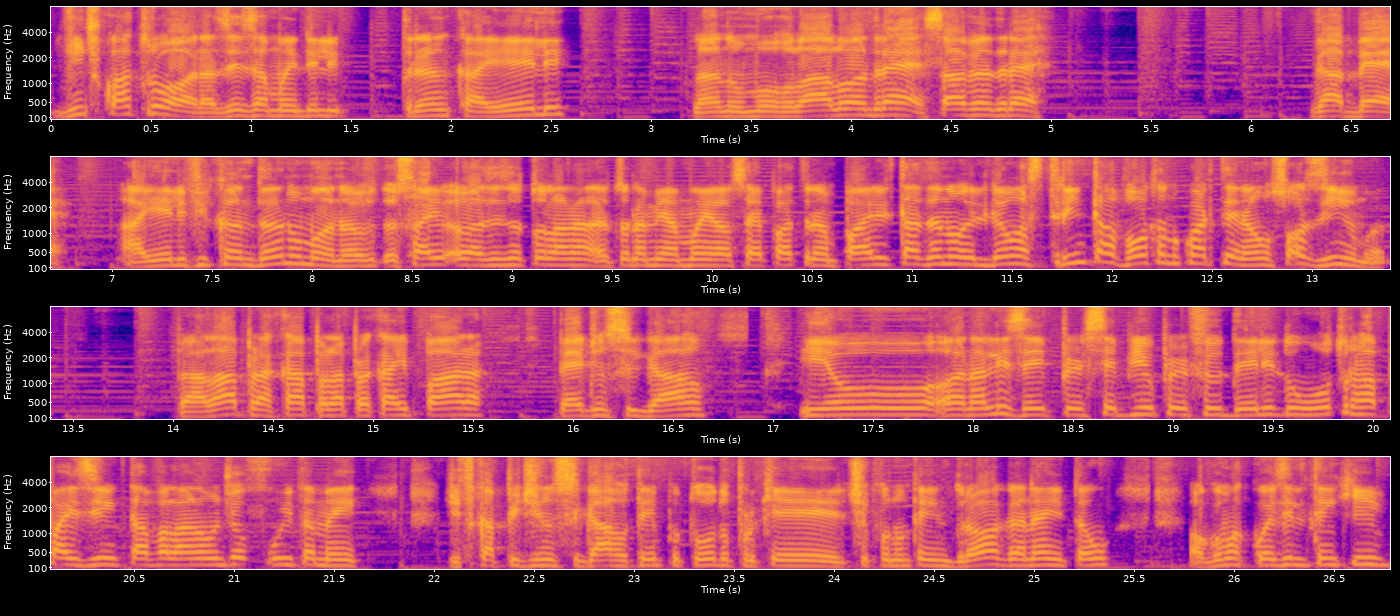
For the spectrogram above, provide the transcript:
24 horas. Às vezes a mãe dele tranca ele lá no morro lá. Alô, André, salve, André. Gabé. Aí ele fica andando, mano. Eu, eu saio, eu, às vezes eu tô lá, na, eu tô na minha mãe, ela sai pra trampar, ele tá dando, ele deu umas 30 voltas no quarteirão, sozinho, mano. Pra lá, pra cá, pra lá, pra cá e para pede um cigarro. E eu analisei, percebi o perfil dele de um outro rapazinho que tava lá onde eu fui também. De ficar pedindo cigarro o tempo todo, porque, tipo, não tem droga, né? Então, alguma coisa ele tem que.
